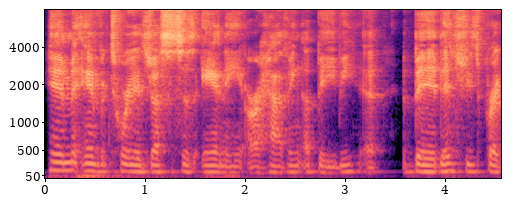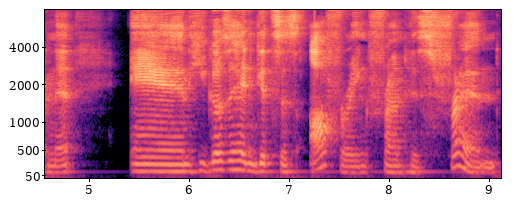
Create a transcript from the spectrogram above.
Him and Victoria Justice's Annie are having a baby, a baby. She's pregnant, and he goes ahead and gets this offering from his friend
